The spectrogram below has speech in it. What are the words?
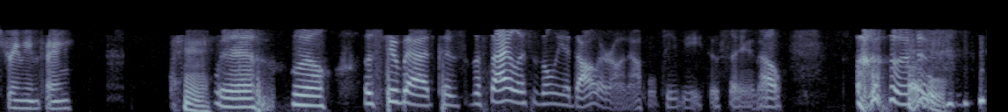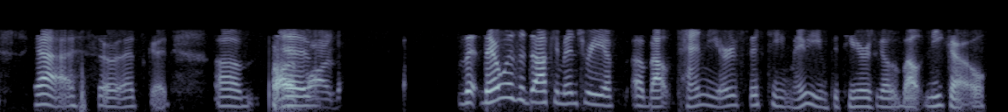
streaming thing. Hmm. Yeah. Well, It's too bad because the stylist is only a dollar on Apple TV. Just so you know. Oh. yeah, so that's good. Um, and five. th- there was a documentary of, about 10 years, 15, maybe even 15 years ago about Nico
